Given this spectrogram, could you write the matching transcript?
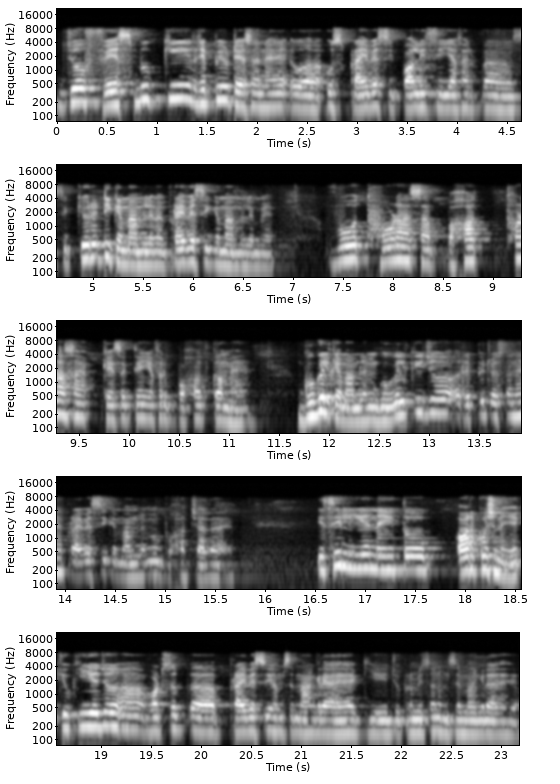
जो फेसबुक की रिप्यूटेशन है उस प्राइवेसी पॉलिसी या फिर सिक्योरिटी के मामले में प्राइवेसी के मामले में, वो थोड़ा सा बहुत, थोड़ा सा कह सकते हैं या फिर बहुत कम है। गूगल के मामले में, गूगल की जो रिप्यूटेशन है प्राइवेसी के मामले में बहुत ज़्यादा है। इसीलिए नहीं तो और कुछ नहीं है, क्योंकि ये जो व्हाट्सएप प्राइवेसी हमसे मांग रहा है, कि जो परमिशन हमसे मांग रहा है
